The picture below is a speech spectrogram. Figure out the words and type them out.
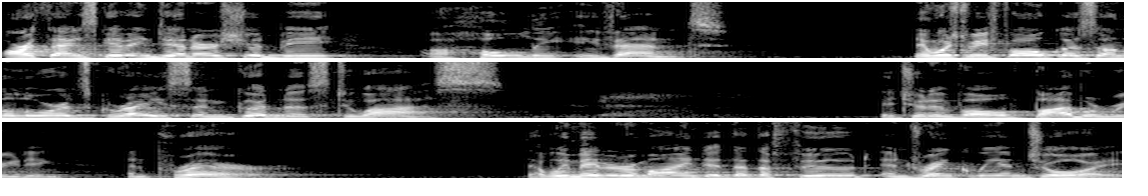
Our Thanksgiving dinner should be a holy event in which we focus on the Lord's grace and goodness to us. It should involve Bible reading and prayer, that we may be reminded that the food and drink we enjoy,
